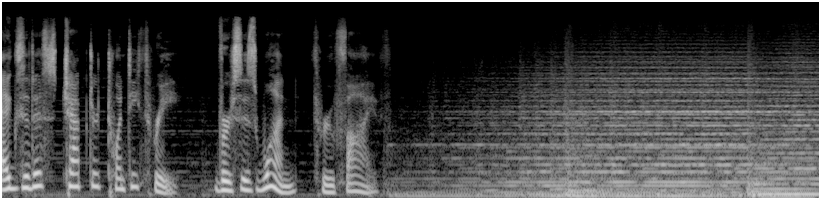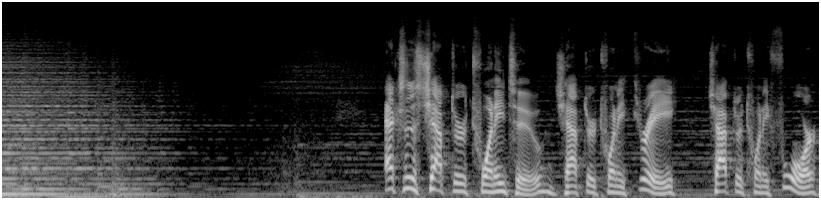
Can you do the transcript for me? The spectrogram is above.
Exodus chapter 23, verses 1 through 5. Exodus chapter 22, chapter 23, chapter 24,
